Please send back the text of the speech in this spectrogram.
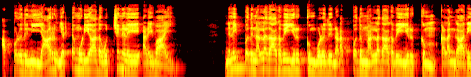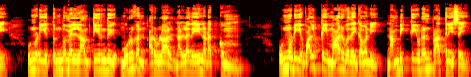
அப்பொழுது நீ யாரும் எட்ட முடியாத உச்சநிலையை அடைவாய். நினைப்பது நல்லதாகவே இருக்கும் பொழுது நடப்பதும் நல்லதாகவே இருக்கும். கலங்காதே. உன்னுடைய துன்பமெல்லாம் தீர்ந்து முருகன் அருளால் நல்லதே நடக்கும். உன்னுடைய வாழ்க்கை மாறுவதை கவனி. நம்பிக்கையுடன் பிரார்த்தனை செய்.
